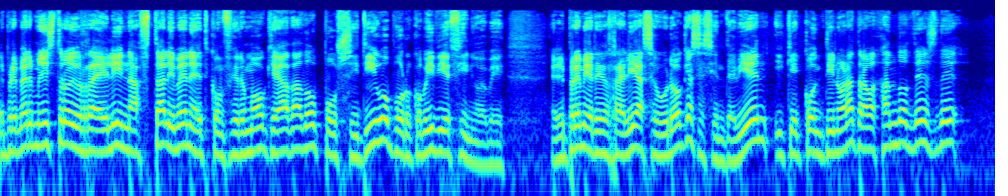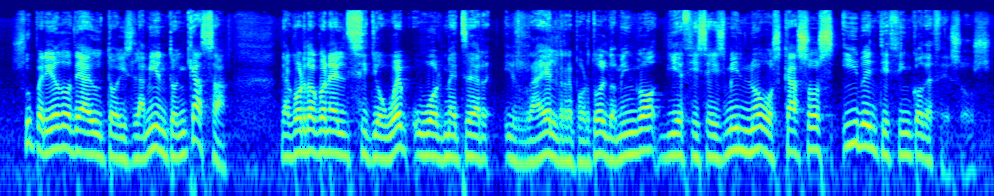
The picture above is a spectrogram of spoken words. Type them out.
El primer ministro israelí Naftali Bennett confirmó que ha dado positivo por COVID-19. El premier israelí aseguró que se siente bien y que continuará trabajando desde su periodo de autoaislamiento en casa. De acuerdo con el sitio web Worldmeter Israel reportó el domingo 16.000 nuevos casos y 25 decesos.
